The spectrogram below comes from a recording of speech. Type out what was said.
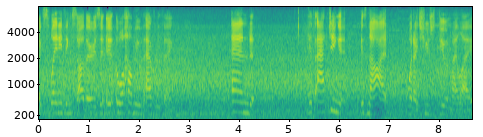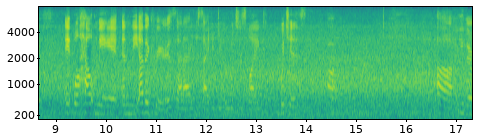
explaining things to others. It, it will help me with everything. And if acting is not what I choose to do in my life, it will help me in the other careers that I decide to do, which is like, which is uh, uh, either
